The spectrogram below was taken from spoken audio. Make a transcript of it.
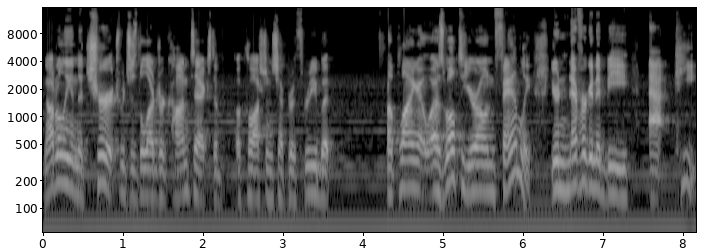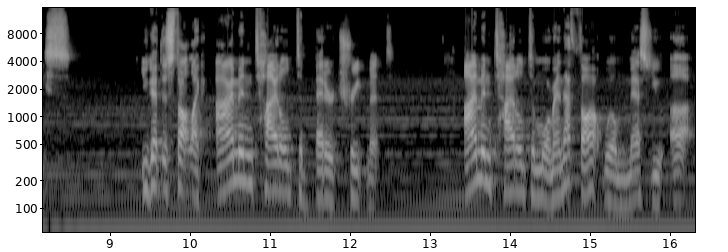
not only in the church, which is the larger context of, of Colossians chapter 3, but applying it as well to your own family, you're never going to be at peace. You get this thought like, I'm entitled to better treatment. I'm entitled to more. Man, that thought will mess you up.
